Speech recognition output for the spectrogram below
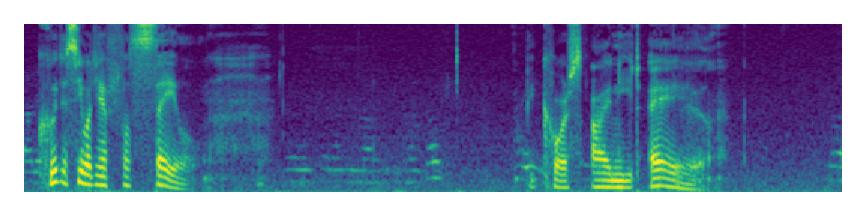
I could you see what you have for sale? Because I need ale. I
